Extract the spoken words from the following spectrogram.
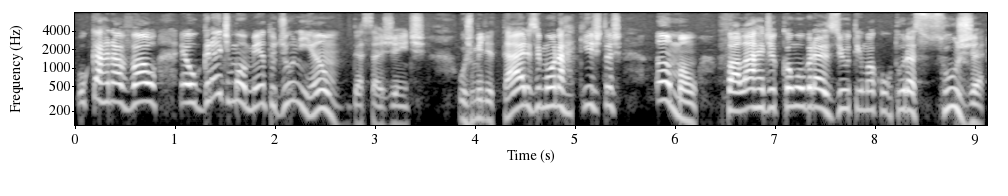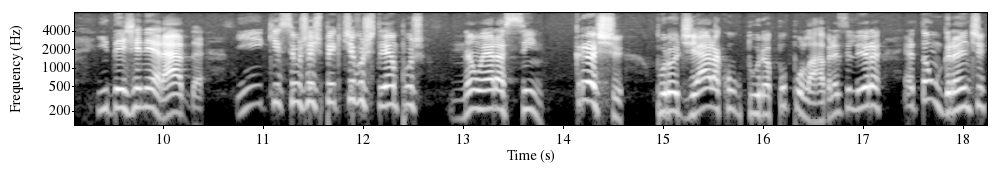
O carnaval é o grande momento de união dessa gente. Os militares e monarquistas amam falar de como o Brasil tem uma cultura suja e degenerada e que seus respectivos tempos não era assim crush por odiar a cultura popular brasileira é tão grande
